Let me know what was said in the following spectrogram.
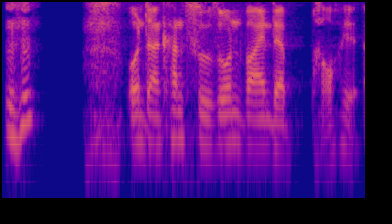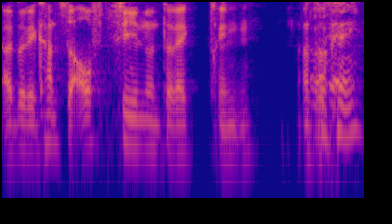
Mhm. Und dann kannst du so einen Wein, der braucht, also den kannst du aufziehen und direkt trinken. Also okay.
